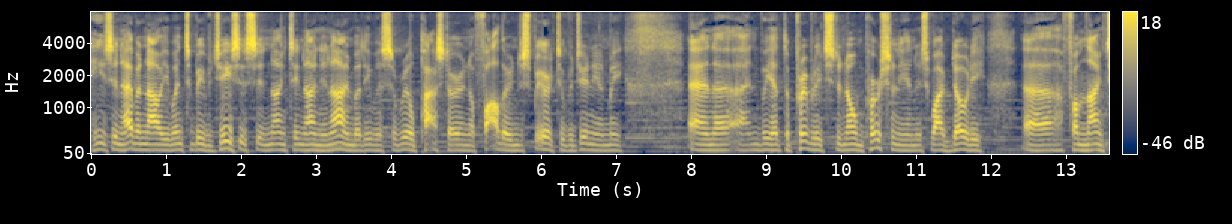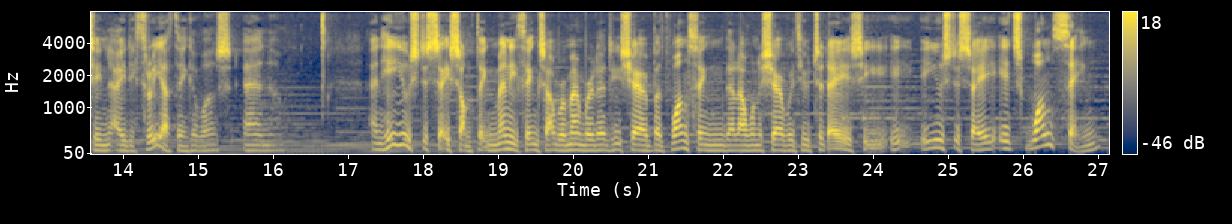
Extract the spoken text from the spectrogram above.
he's in heaven now. He went to be with Jesus in 1999, but he was a real pastor and a father in the spirit to Virginia and me. And, uh, and we had the privilege to know him personally and his wife Dodie uh, from 1983, I think it was. And, um, and he used to say something, many things I remember that he shared, but one thing that I want to share with you today is he, he, he used to say, It's one thing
